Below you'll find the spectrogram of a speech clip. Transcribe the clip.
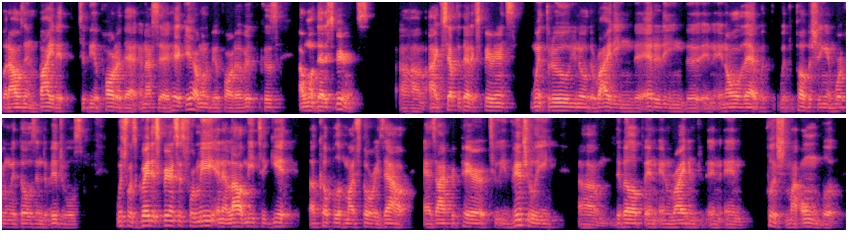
but I was invited to be a part of that, and I said, "Heck yeah, I want to be a part of it because I want that experience." Um, I accepted that experience, went through, you know, the writing, the editing, the and, and all of that with with the publishing and working with those individuals, which was great experiences for me and allowed me to get a couple of my stories out as I prepare to eventually um, develop and, and write and, and, and push my own book.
